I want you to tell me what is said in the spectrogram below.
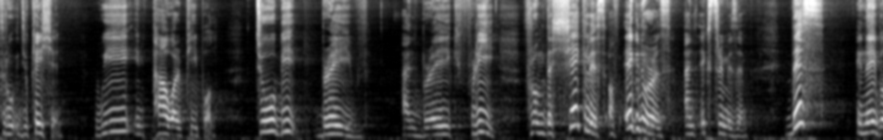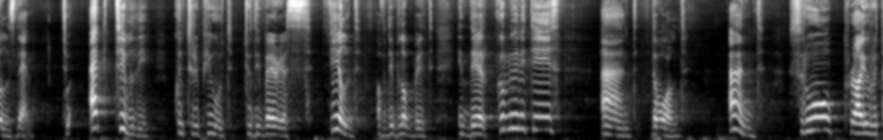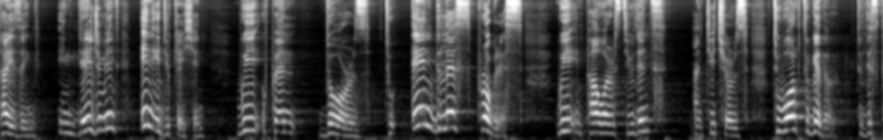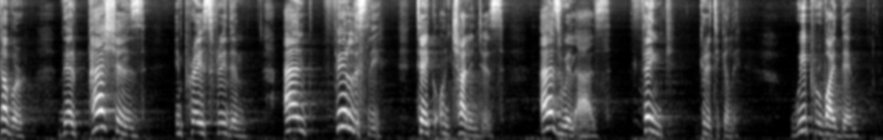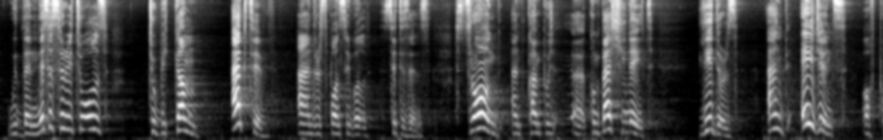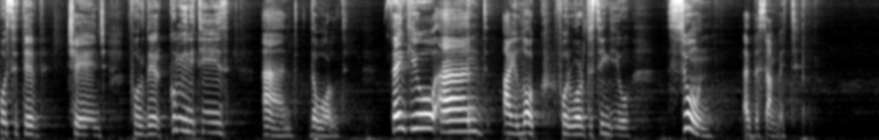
Through education, we empower people to be brave and break free from the shackles of ignorance and extremism. This enables them to actively contribute to the various fields of development in their communities and the world. And through prioritizing engagement in education, we open doors to endless progress. We empower students and teachers to work together to discover their passions, embrace freedom, and fearlessly take on challenges, as well as think critically. We provide them with the necessary tools to become active and responsible citizens, strong and compa uh, compassionate leaders, and agents of positive change for their communities and the world. Thank you, and I look forward to seeing you soon at the summit.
